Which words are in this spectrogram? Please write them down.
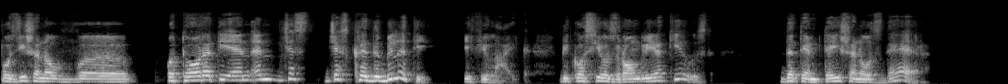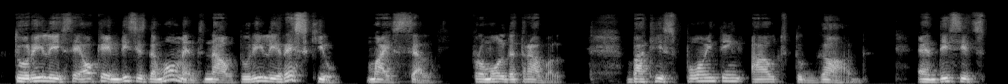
position of uh, authority and, and just, just credibility, if you like, because he was wrongly accused. The temptation was there to really say, okay, this is the moment now to really rescue myself from all the trouble. But he's pointing out to God. And this is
